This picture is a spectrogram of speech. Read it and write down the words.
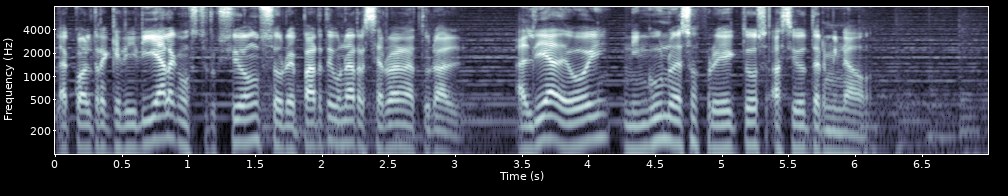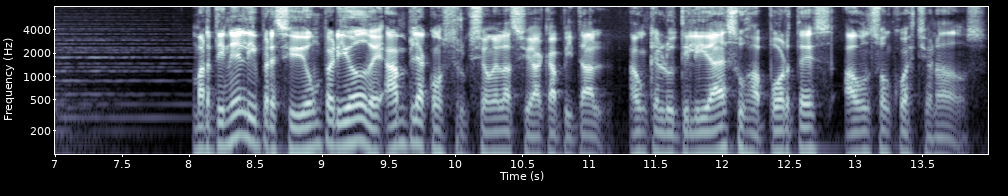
la cual requeriría la construcción sobre parte de una reserva natural. Al día de hoy, ninguno de esos proyectos ha sido terminado. Martinelli presidió un periodo de amplia construcción en la ciudad capital, aunque la utilidad de sus aportes aún son cuestionados.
